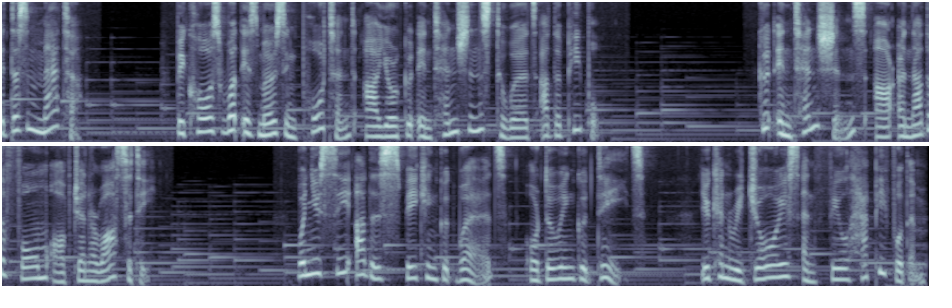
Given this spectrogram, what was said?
it doesn't matter. Because what is most important are your good intentions towards other people. Good intentions are another form of generosity. When you see others speaking good words or doing good deeds, you can rejoice and feel happy for them.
